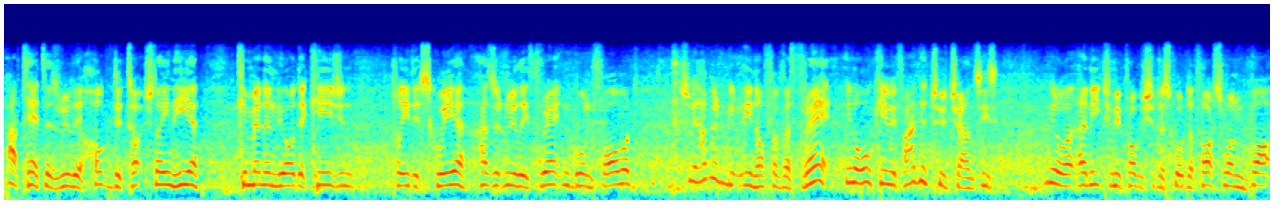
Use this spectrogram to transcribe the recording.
Arteta's really hugged the touchline here, come in on the odd occasion, played it square, hasn't really threatened going forward. So we haven't got enough of a threat. You know, okay, we've had the two chances. You know, and each of we probably should have scored the first one, but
